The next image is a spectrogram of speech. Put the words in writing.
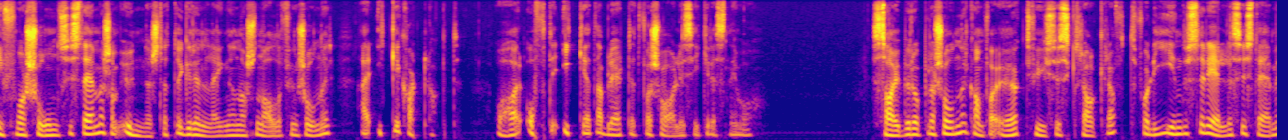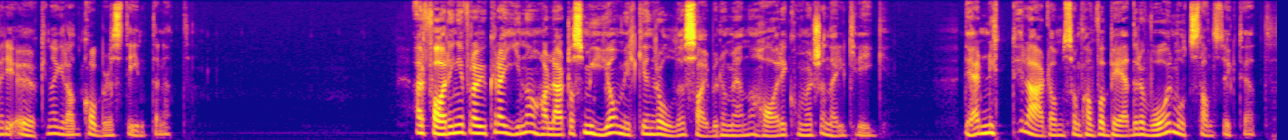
Informasjonssystemer som understøtter grunnleggende nasjonale funksjoner, er ikke kartlagt, og har ofte ikke etablert et forsvarlig sikkerhetsnivå. Cyberoperasjoner kan få økt fysisk slagkraft fordi industrielle systemer i økende grad kobles til internett. Erfaringer fra Ukraina har lært oss mye om hvilken rolle cyberdomenet har i konvensjonell krig. Det er nyttig lærdom som kan forbedre vår motstandsdyktighet.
